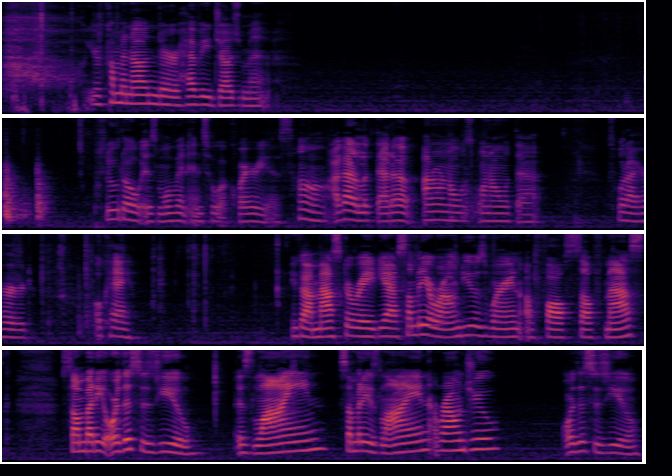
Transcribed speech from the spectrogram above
You're coming under heavy judgment. Pluto is moving into Aquarius. Huh, I gotta look that up. I don't know what's going on with that. That's what I heard. Okay. You got masquerade. Yeah, somebody around you is wearing a false self mask. Somebody, or this is you, is lying. Somebody is lying around you, or this is you.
